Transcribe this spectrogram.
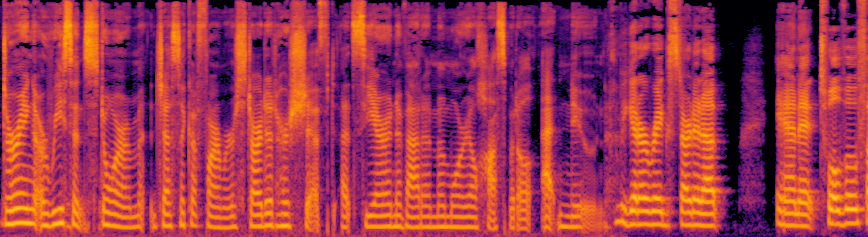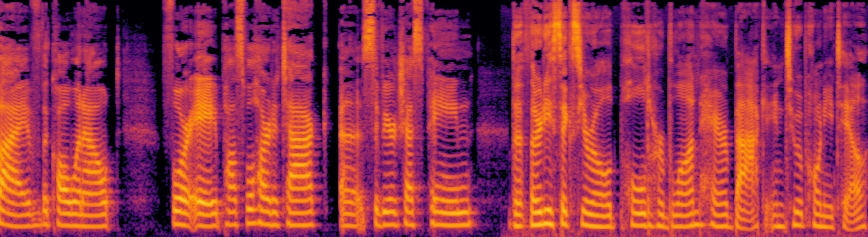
During a recent storm, Jessica Farmer started her shift at Sierra Nevada Memorial Hospital at noon. We get our rig started up, and at 12:05, the call went out for a possible heart attack, uh, severe chest pain. The 36 year old pulled her blonde hair back into a ponytail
